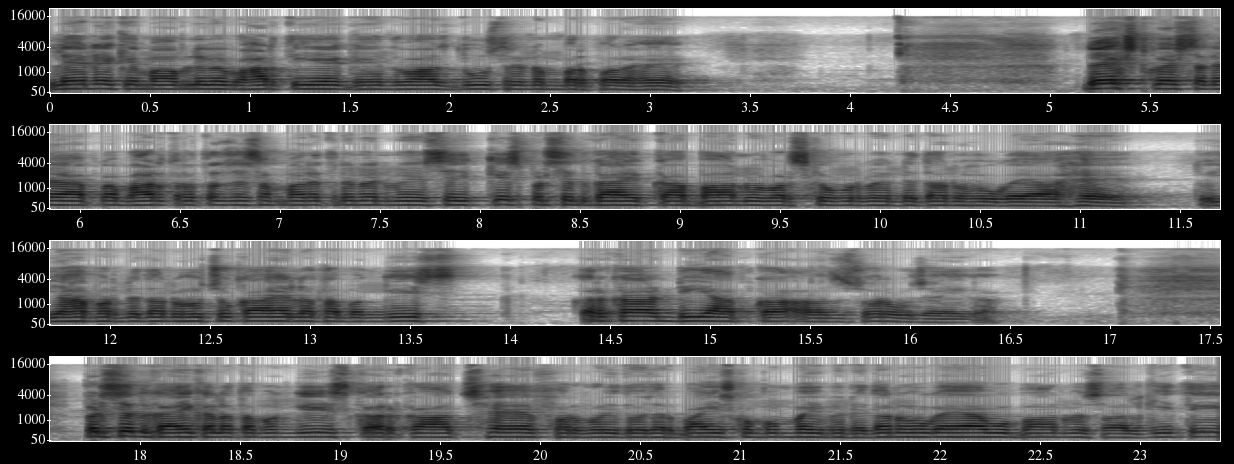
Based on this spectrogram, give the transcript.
लेने के मामले में भारतीय गेंदबाज दूसरे नंबर पर है। नेक्स्ट क्वेश्चन है आपका। भारत रत्न से सम्मानित निम्न में से किस प्रसिद्ध गायक का बानवे वर्ष की उम्र में निधन हो गया है। तो यहाँ पर निधन हो चुका है लता मंगेशकर का। डी आपका आंसर हो जाएगा। प्रसिद्ध गायिका लता मंगेशकर का 6 फरवरी 2022 को मुंबई में निधन हो गया। वो बानवे साल की थी।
